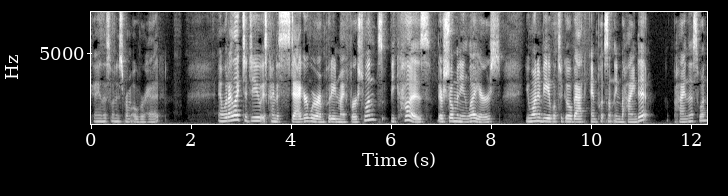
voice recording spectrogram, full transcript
Okay, and this one is from overhead. And what I like to do is kind of stagger where I'm putting my first ones because there's so many layers. You want to be able to go back and put something behind it, behind this one.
